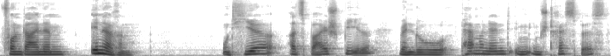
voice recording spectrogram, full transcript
von deinem Inneren. Und hier als Beispiel, wenn du permanent im, im Stress bist,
